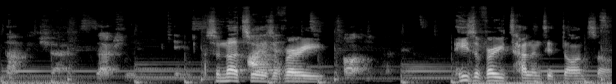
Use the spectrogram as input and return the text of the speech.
not being shy. This is actually the case. So Natsuo I is a very talking about dancing. he's a very talented dancer.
